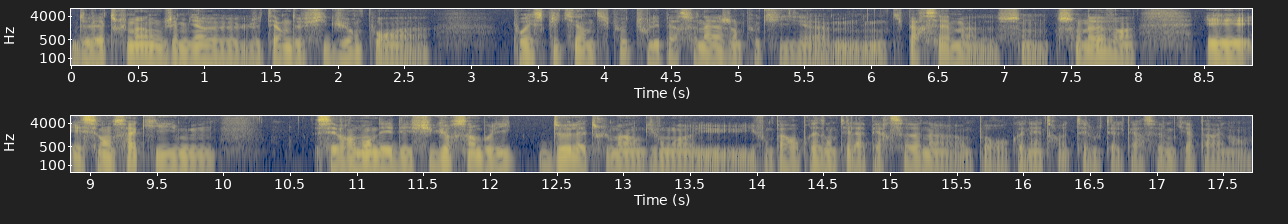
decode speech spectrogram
de l'être humain. Donc j'aime bien le, terme de figure pour euh, pour expliquer un petit peu tous les personnages un peu qui qui parsèment son, son œuvre. Et, et c'est en ça qu'il c'est vraiment des, figures symboliques de l'être humain. Donc ils vont, ils vont pas représenter la personne. On peut reconnaître telle ou telle personne qui apparaît dans,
